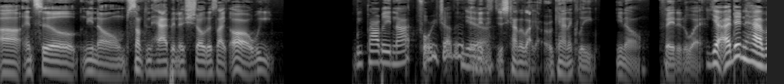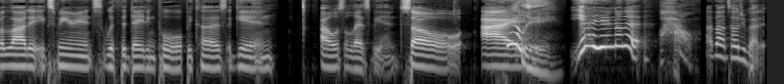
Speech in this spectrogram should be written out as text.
uh, until you know something happened that showed us like, oh, we we probably not for each other, Yeah. and it just kind of like organically, you know, faded away. Yeah, I didn't have a lot of experience with the dating pool because again, I was a lesbian. So I Yeah, you didn't know that. Wow, I thought I told you about it.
